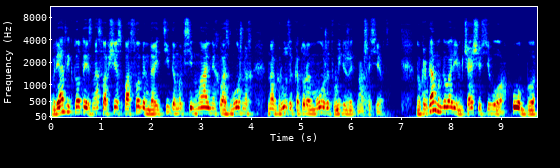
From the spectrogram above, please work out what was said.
Вряд ли кто-то из нас вообще способен дойти до максимальных возможных нагрузок, которые может выдержать наше сердце. Но когда мы говорим чаще всего об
